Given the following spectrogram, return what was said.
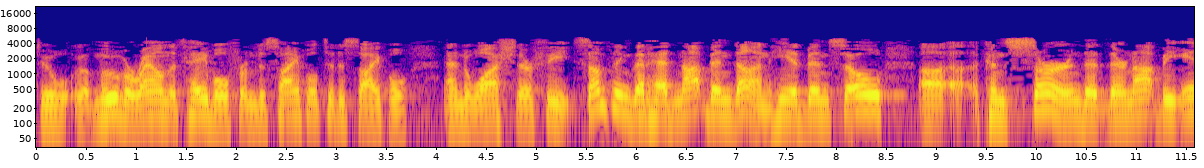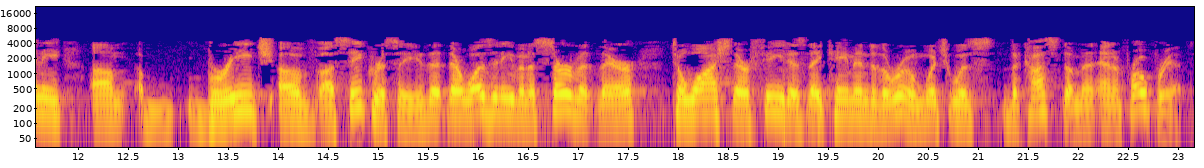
to move around the table from disciple to disciple and to wash their feet. Something that had not been done. He had been so uh, concerned that there not be any um, breach of uh, secrecy that there wasn't even a servant there to wash their feet as they came into the room, which was the custom and appropriate.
